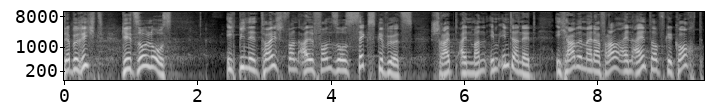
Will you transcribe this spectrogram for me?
Der Bericht geht so los. Ich bin enttäuscht von Alfonsos Sexgewürz, schreibt ein Mann im Internet. Ich habe meiner Frau einen Eintopf gekocht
